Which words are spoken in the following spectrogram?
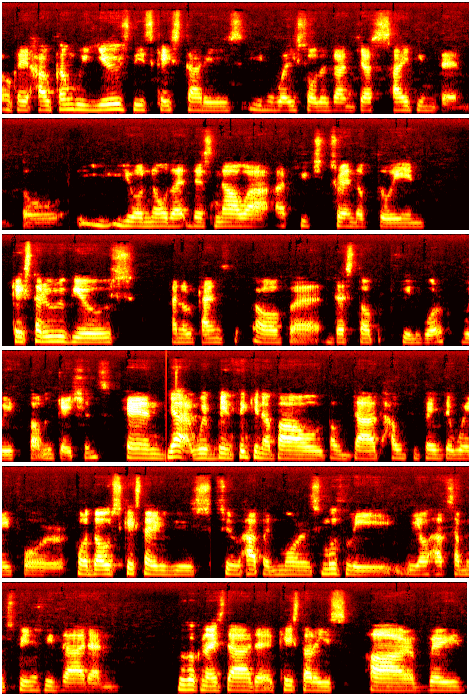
okay, how can we use these case studies in ways other than just citing them? So you all know that there's now a, a huge trend of doing case study reviews, and all kinds of uh, desktop fieldwork with publications. And yeah, we've been thinking about, about that, how to pave the way for, for those case study reviews to happen more smoothly. We all have some experience with that and recognize that uh, case studies are very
